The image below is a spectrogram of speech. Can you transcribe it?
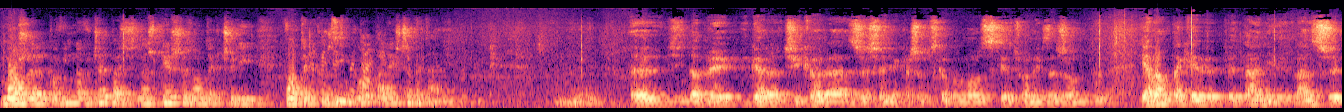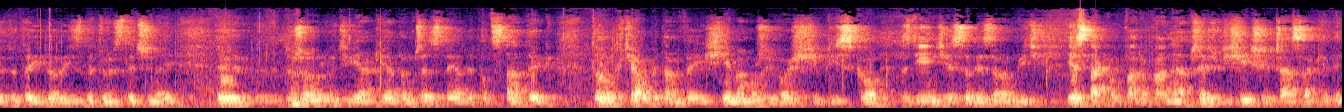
może powinno wyczerpać nasz pierwszy wątek, czyli wątek cruisingu, ale jeszcze pytanie. E, Dzień dobry, Gerard Sikora, Zrzeszenie Kaszubsko-Pomorskie, członek zarządu. Ja mam takie pytanie, raz tutaj do Izby Turystycznej. e, Dużo ludzi, jak ja tam często jadę pod statek, to chciałby tam wejść, nie ma możliwości blisko zdjęcie sobie zrobić, jest tak obwarowany, a przecież w dzisiejszych czasach, kiedy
